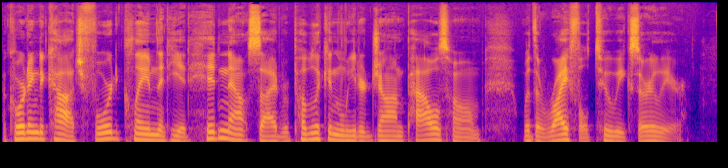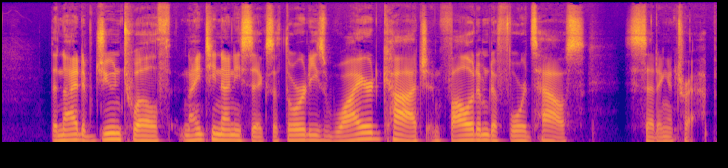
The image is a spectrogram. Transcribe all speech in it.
According to Koch, Ford claimed that he had hidden outside Republican leader John Powell's home with a rifle two weeks earlier. The night of June 12, 1996, authorities wired Koch and followed him to Ford's house, setting a trap.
